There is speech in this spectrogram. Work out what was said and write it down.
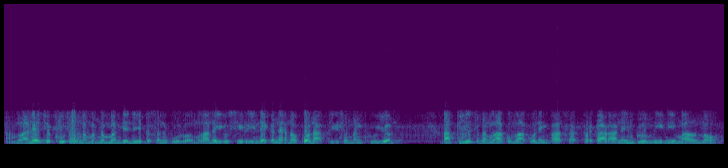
Nah, aja kudu teman-teman gini pesen kula. Mulane iku sirine kena napa nabi seneng guyon. Nabi ya seneng mlaku-mlaku ning pasar. Perkarane nggo minimalno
